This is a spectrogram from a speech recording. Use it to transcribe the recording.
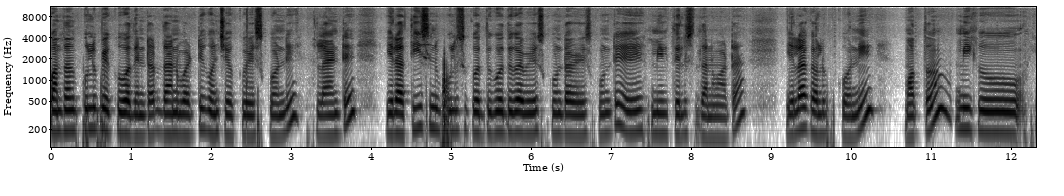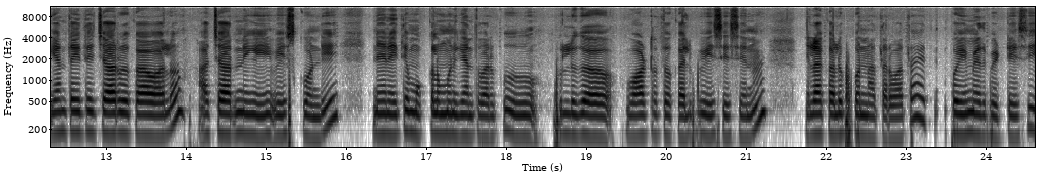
కొంతమంది పులుపు ఎక్కువ తింటారు. దాన్ని బట్టి కొంచెం ఎక్కువ వేసుకోండి. ఇలా అంటే ఇలా తీసిన పులుసు కొద్ది కొద్దిగా వేసుకుంటా వేసుకుంటే మీకు తెలుస్తుంది అనమాట ఇలా కలుపుకొని మొత్తం మీకు ఎంతైతే చారు కావాలో ఆ చారుని వేసుకోండి. నేనైతే ముక్కలు మునిగేంత వరకు ఫుల్గా వాటర్తో కలిపి వేసేసాను. ఇలా కలుపుకున్న తర్వాత పొయ్యి మీద పెట్టేసి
